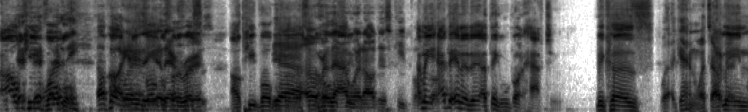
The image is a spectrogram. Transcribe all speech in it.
I'll keep Vogel. Worthy. I'll put Oh, yeah, worthy in Vogel there for the rest. first. I'll keep Vogel. for the Yeah, rest of the over that season. one, I'll just keep. I mean, at the end of the day, I think we're going to have to because Well, again, what's up? I out there? mean,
